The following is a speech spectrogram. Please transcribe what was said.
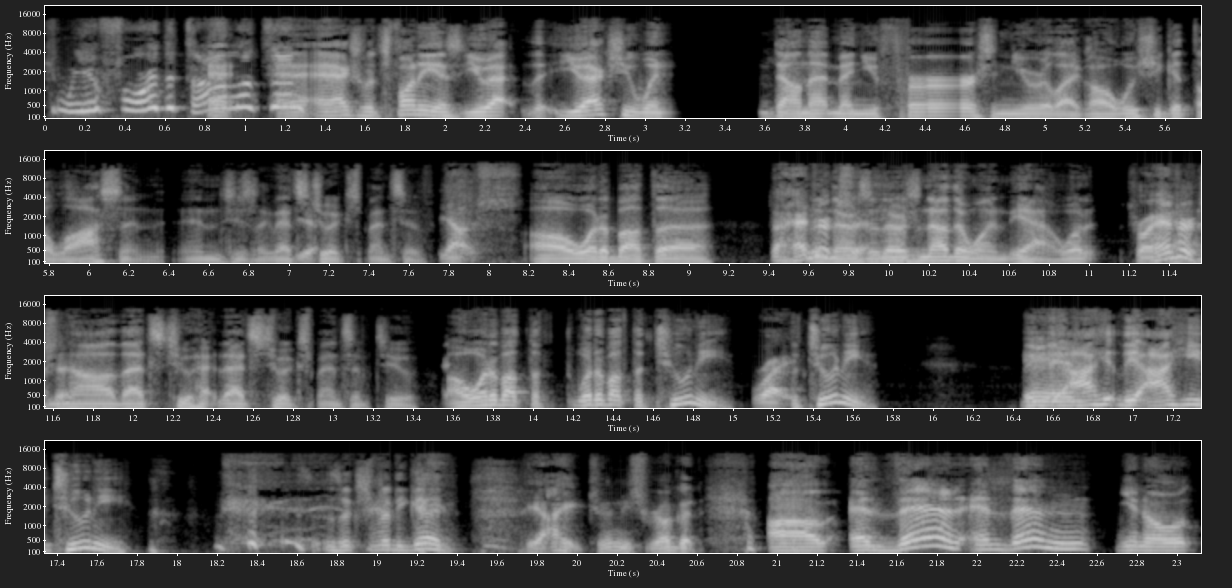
Can we afford the Tomlinson? and- and actually, what's funny is you you actually went down that menu first, and you were like, "Oh, we should get the Lawson," and she's like, "That's Yeah. too expensive." yes, Oh, what about the the Then there's Hendrickson. there's another one. Yeah, what Troy yeah, Hendrickson. no, that's too that's too expensive too. Oh, what about the what about the Toonie? Right. the Toonie, the, the ahi, the ahi Toonie. it looks pretty good. Yeah, Toonie's real good. Uh, and then, and then, you know,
